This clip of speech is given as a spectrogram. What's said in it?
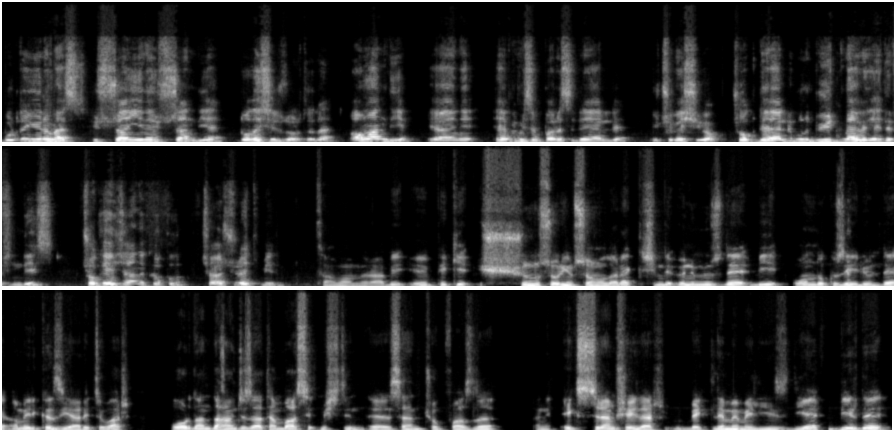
burada yürümez. Hüsran yine hüsran diye dolaşırız ortada. Aman diyeyim yani hepimizin parası değerli. Üçü beşi yok. Çok değerli. Bunu büyütme hedefindeyiz. Çok heyecana kapılıp çarşur etmeyelim. Tamamdır abi. Ee, peki şunu sorayım son olarak. Şimdi önümüzde bir 19 Eylül'de Amerika ziyareti var. Oradan daha önce zaten bahsetmiştin. Ee, sen çok fazla hani ekstrem şeyler beklememeliyiz diye. Bir de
